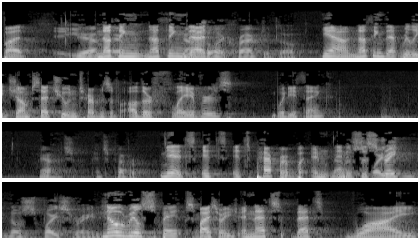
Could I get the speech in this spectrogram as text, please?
but uh, Yeah, nothing. after- nothing Not that. till I cracked it, though. Yeah, nothing that really jumps at you in terms of other flavors. What do you think? Yeah, it's, it's pepper. Yeah, it's it's it's pepper, but and, Not and a it's a spice, straight no spice range. no real spa- spice range, and that's that's why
